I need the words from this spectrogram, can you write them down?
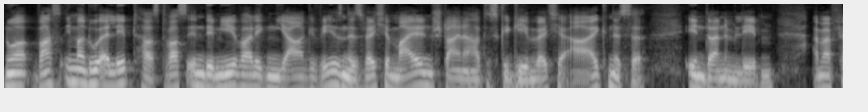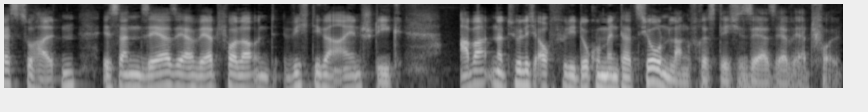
Nur was immer du erlebt hast, was in dem jeweiligen Jahr gewesen ist, welche Meilensteine hat es gegeben, welche Ereignisse in deinem Leben, einmal festzuhalten, ist ein sehr, sehr wertvoller und wichtiger Einstieg. Aber natürlich auch für die Dokumentation langfristig sehr, sehr wertvoll.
